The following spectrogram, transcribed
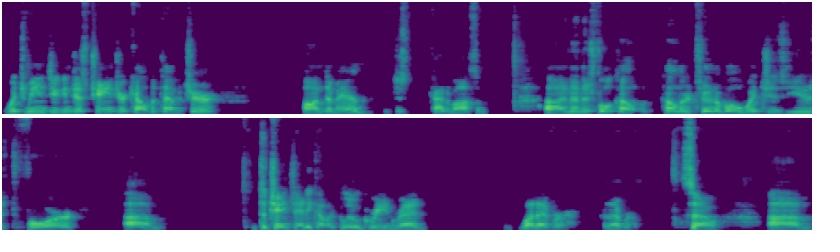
which means you can just change your Kelvin temperature on demand, which is kind of awesome. Uh, and then there's full color, color tunable, which is used for um, to change any color, blue, green, red, whatever, whatever. So, um,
